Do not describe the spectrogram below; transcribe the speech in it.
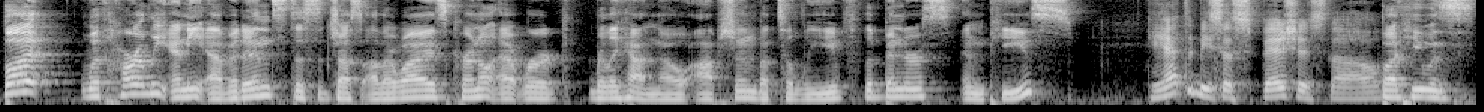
But with hardly any evidence to suggest otherwise, Colonel Edward really had no option but to leave the Benders in peace. he had to be suspicious though. But he was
